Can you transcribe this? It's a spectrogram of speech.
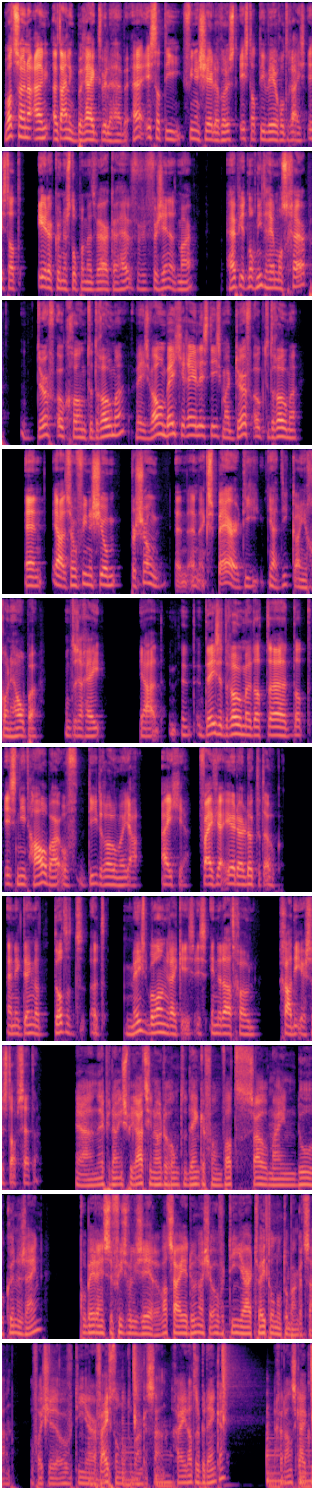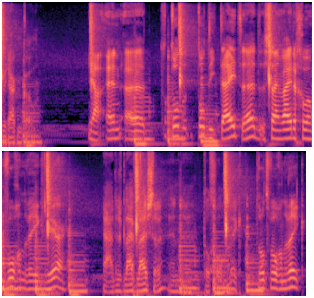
Wat zou je nou uiteindelijk bereikt willen hebben? Hè? Is dat die financiële rust? Is dat die wereldreis? Is dat eerder kunnen stoppen met werken? Hè? Verzin het maar. Heb je het nog niet helemaal scherp? Durf ook gewoon te dromen. Wees wel een beetje realistisch, maar durf ook te dromen. En ja, zo'n financieel persoon, een, een expert, die, ja, die kan je gewoon helpen om te zeggen: hey, ja, deze dromen, dat, uh, dat is niet haalbaar. Of die dromen, ja, eitje. Vijf jaar eerder lukt het ook. En ik denk dat dat het, het meest belangrijke is, is inderdaad gewoon, ga die eerste stap zetten. Ja, en heb je nou inspiratie nodig om te denken van wat zou mijn doel kunnen zijn? Probeer eens te visualiseren. Wat zou je doen als je over 10 jaar 2 ton op de bank gaat staan? Of als je over 10 jaar 5 ton op de bank gaat staan? Ga je dat eens bedenken? Ga dan eens kijken hoe je daar kan komen. Ja, en uh, tot, tot die tijd hè, zijn wij er gewoon volgende week weer. Ja, dus blijf luisteren en uh, tot volgende week. Tot volgende week.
